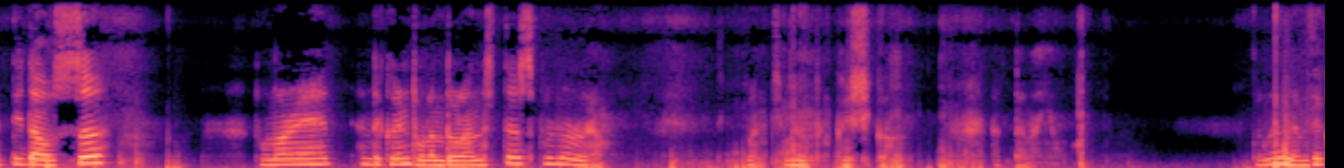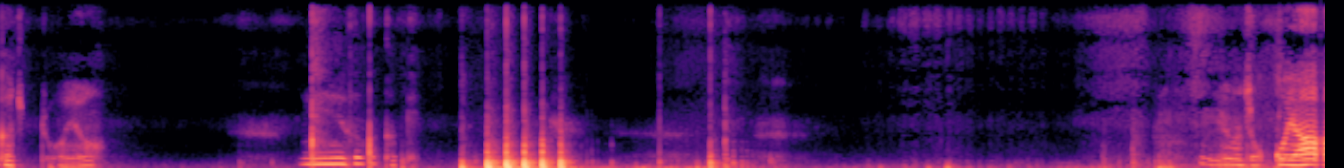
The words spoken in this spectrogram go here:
에뛰드하우스 도널의 핸드크림 도란도란 스트레스 플로럴 향 만지면 글씨가 나타나요. 이거는 냄새가 좋아요. 이 소박하게. 냄새가 좋고요.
